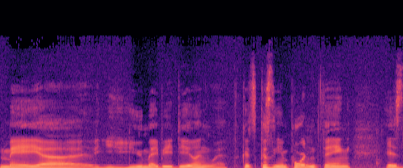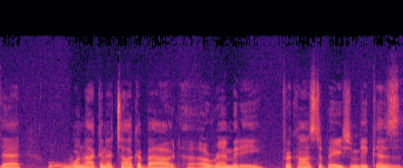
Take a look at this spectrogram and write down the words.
may uh, you may be dealing with because the important thing is that we're not going to talk about a remedy for constipation because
